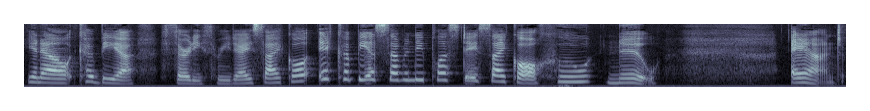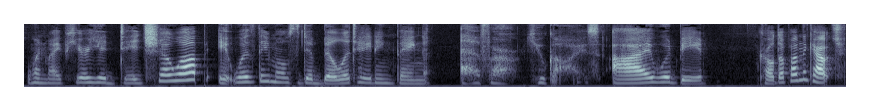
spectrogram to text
You know, it could be a 33 day cycle, it could be a 70 plus day cycle. Who knew? And when my period did show up, it was the most debilitating thing ever, you guys. I would be curled up on the couch,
